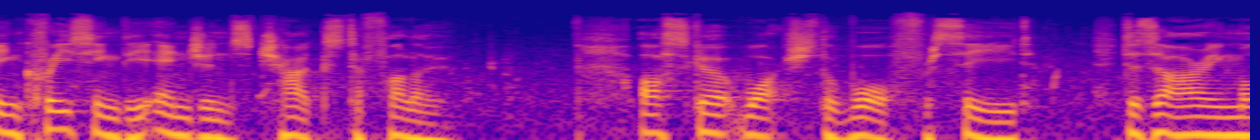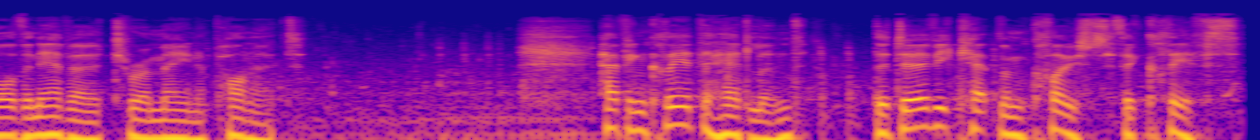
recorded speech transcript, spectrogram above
increasing the engine's chugs to follow. Oscar watched the wharf recede, desiring more than ever to remain upon it. Having cleared the headland, the Dervy kept them close to the cliffs,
